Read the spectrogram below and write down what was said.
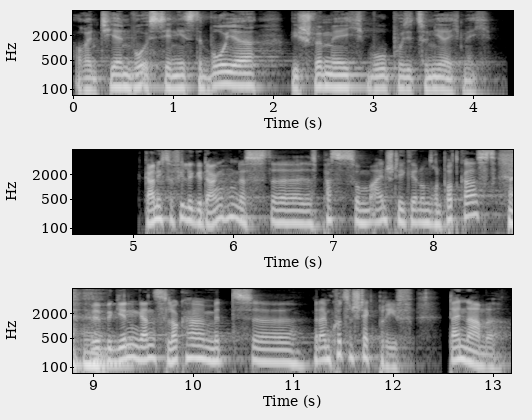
orientieren, wo ist die nächste Boje, wie schwimme ich, wo positioniere ich mich. Gar nicht so viele Gedanken, das, äh, das passt zum Einstieg in unseren Podcast. Wir beginnen ganz locker mit, äh, mit einem kurzen Steckbrief. Dein Name?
